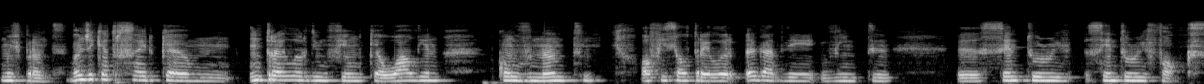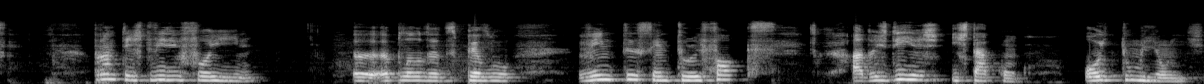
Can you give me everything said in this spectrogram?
Mas pronto, vamos aqui ao terceiro, que é um, um trailer de um filme que é o Alien Convenante Official Trailer HD 20 uh, Century, Century Fox. Pronto, este vídeo foi uh, uploaded pelo 20 Century Fox há dois dias e está com 8 milhões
